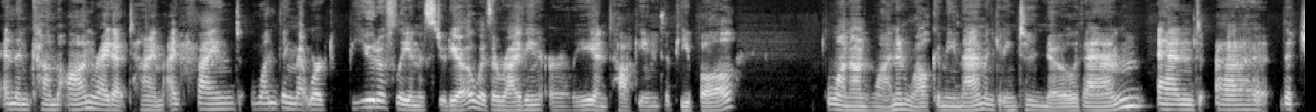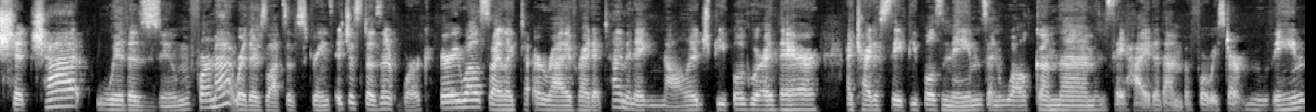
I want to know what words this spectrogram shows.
and then come on right at time. I find one thing that worked beautifully in the studio was arriving early and talking to people one on one and welcoming them and getting to know them. And uh, the chit chat with a Zoom format where there's lots of screens, it just doesn't work very well. So I like to arrive right at time and acknowledge people who are there. I try to say people's names and welcome them and say hi to them before we start moving.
